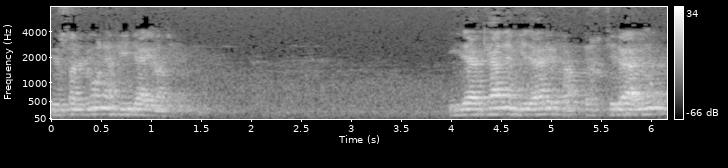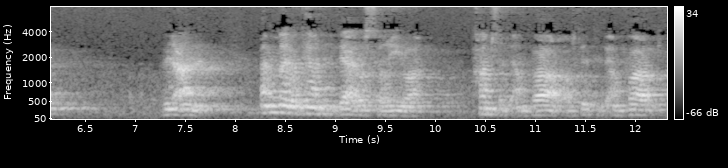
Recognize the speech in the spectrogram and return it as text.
يصلون في دائرتهم. إذا كان في ذلك اختلال في العمل أما لو كانت الدائرة الصغيرة خمسة أنفار أو ستة أنفار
